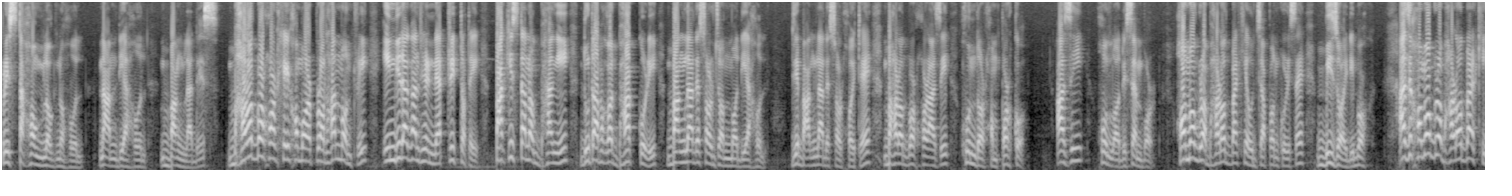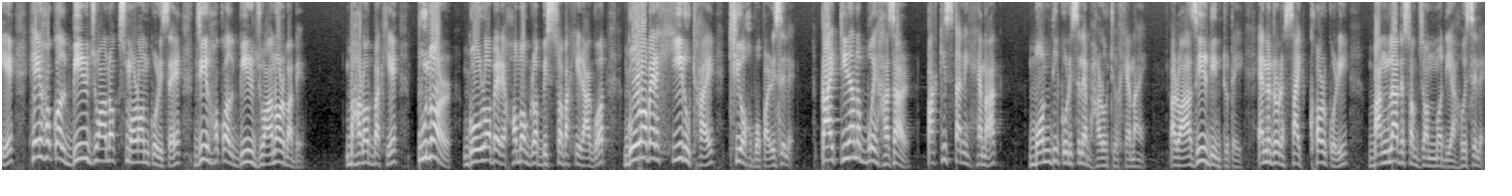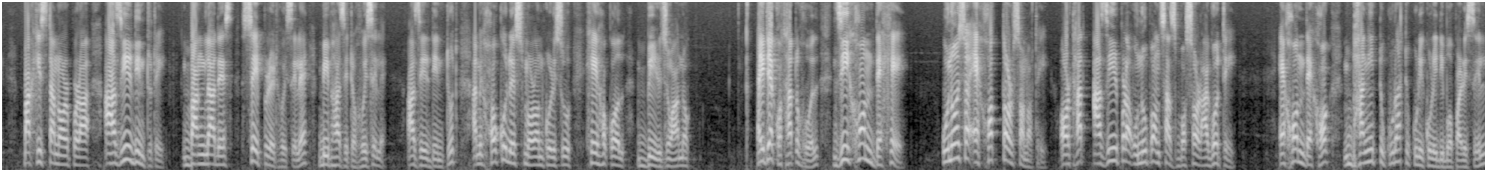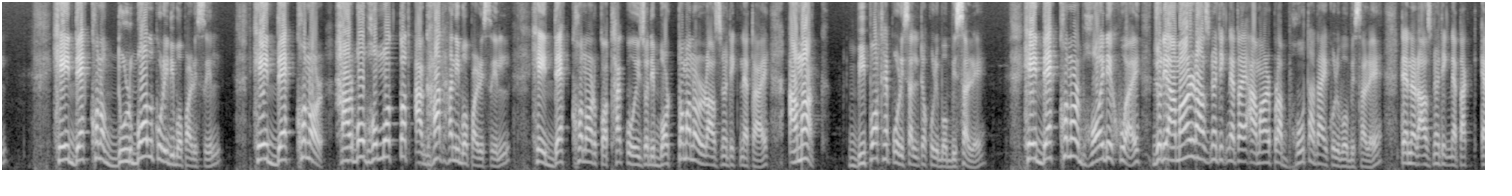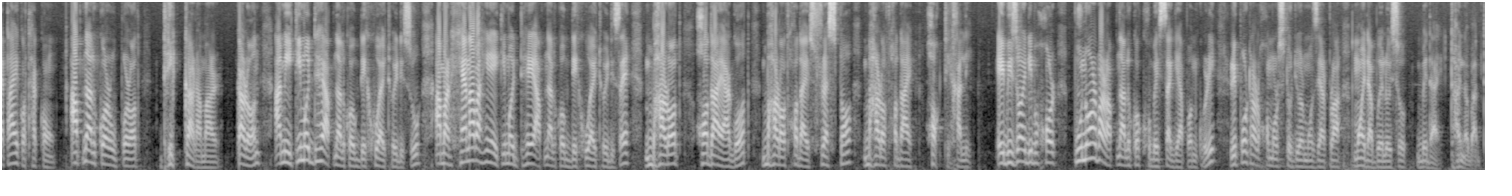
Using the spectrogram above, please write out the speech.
পৃষ্ঠা সংলগ্ন হ'ল নাম দিয়া হ'ল বাংলাদেশ। ভাৰতবৰ্ষৰ সেই সময়ৰ প্ৰধানমন্ত্ৰী ইন্দিৰা গান্ধীৰ নেতৃত্বতেই পাকিস্তানক ভাঙি দুটা ভাগত ভাগ কৰি বাংলাদেশৰ জন্ম দিয়া হ'ল যি বাংলাদেশৰ সৈতে ভাৰতবৰ্ষৰ আজি সুন্দৰ সম্পৰ্ক। আজি ষোল্ল ডিচেম্বৰ সমগ্ৰ ভাৰতবাসীয়ে উদযাপন কৰিছে বিজয় দিৱস। আজি সমগ্ৰ ভাৰতবাসীয়ে সেইসকল বীৰ জোৱানক স্মৰণ কৰিছে যিসকল বীৰ জোৱানৰ বাবে ভাৰতবাসীয়ে পুনৰ গৌৰৱেৰে সমগ্ৰ বিশ্ববাসীৰ আগত গৌৰৱেৰে শিৰ উঠাই থিয় হ'ব পাৰিছিলে। প্ৰায় তিৰানব্বৈ হাজাৰ পাকিস্তানী সেনাক বন্দী কৰিছিলে ভাৰতীয় সেনাই আৰু আজিৰ দিনটোতেই এনেদৰে স্বাক্ষৰ কৰি বাংলাদেশক জন্ম দিয়া হৈছিলে। পাকিস্তানৰ পৰা আজিৰ দিনটোতেই বাংলাদেশ ছেপাৰেট হৈছিলে বিভাজিত হৈছিলে। আজিৰ দিনটোত আমি সকলোৱে স্মৰণ কৰিছোঁ সেইসকল বীৰ জোৱানক। এতিয়া কথাটো হ'ল যিখন দেশে ঊনৈছশ এসত্তৰ চনতেই অৰ্থাৎ আজিৰ পৰা ঊনপঞ্চাছ বছৰ আগতেই এখন দেশক ভাঙি টুকুৰা টুকুৰি কৰি দিব পাৰিছিল সেই দেশখনক দুৰ্বল কৰি দিব পাৰিছিল সেই দেশখনৰ সাৰ্বভৌমত্বত আঘাত সানিব পাৰিছিল সেই দেশখনৰ কথা কৈ যদি বৰ্তমানৰ ৰাজনৈতিক নেতাই আমাক বিপথে পৰিচালিত কৰিব বিচাৰে সেই দেশখনৰ ভয় দেখুৱাই যদি আমাৰ ৰাজনৈতিক নেতাই আমাৰ পৰা ভোট আদায় কৰিব বিচাৰে তেনে ৰাজনৈতিক নেতাক এটাই কথা কওঁ আপোনালোকৰ ওপৰত ধিক্কাৰ আমাৰ। কাৰণ আমি ইতিমধ্যে আপোনালোকক দেখুৱাই থৈ দিছোঁ। আমাৰ সেনা বাহিনীয়ে ইতিমধ্যে আপোনালোকক দেখুৱাই থৈ দিছে। ভাৰত সদায় আগত ভাৰত সদায় শ্ৰেষ্ঠ ভাৰত সদায় শক্তিশালী। এই বিজয় দিৱসৰ পুনৰবাৰ আপোনালোকক শুভেচ্ছা জ্ঞাপন কৰি ৰিপৰ্টাৰ অসমৰ ষ্টুডিঅ'ৰ মজিয়াৰ পৰা মই ডাবুৱে লৈছোঁ। বিদায়। ধন্যবাদ।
